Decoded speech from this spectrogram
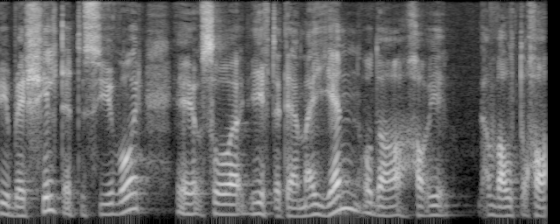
Vi ble skilt etter syv år. Eh, så giftet jeg meg igjen, og da har vi valgt å ha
